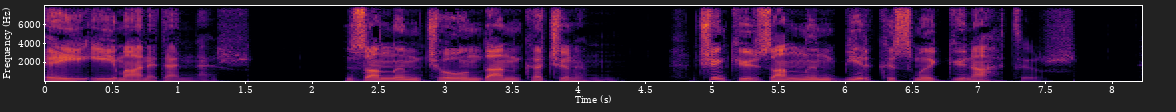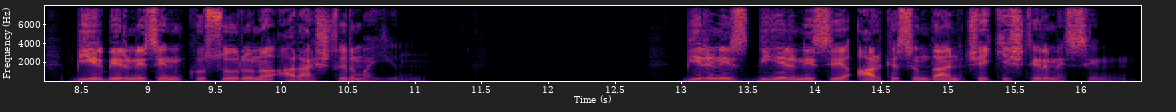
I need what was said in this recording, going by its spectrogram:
Ey iman edenler! Zannın çoğundan kaçının. Çünkü zannın bir kısmı günahtır. Birbirinizin kusurunu araştırmayın. Biriniz diğerinizi arkasından çekiştirmesin.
